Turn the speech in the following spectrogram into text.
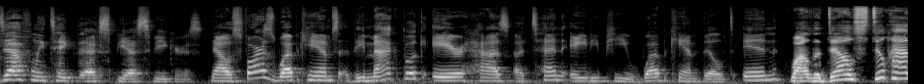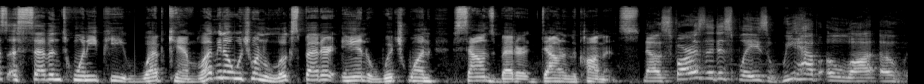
definitely take the XPS speakers. Now, as far as webcams, the MacBook Air has a 1080p webcam built in, while the Dell still has a 720p webcam. Let me know which one looks better and which one sounds better down in the comments. Now, as far as the displays, we have a lot of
